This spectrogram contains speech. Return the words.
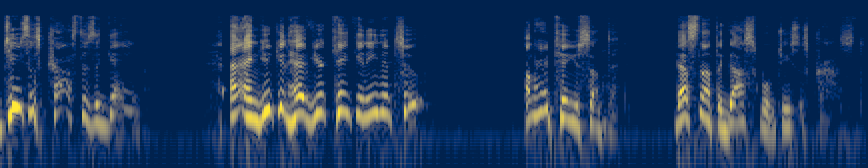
Jesus Christ is a game, and you can have your cake and eat it too. I'm here to tell you something. That's not the gospel of Jesus Christ.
